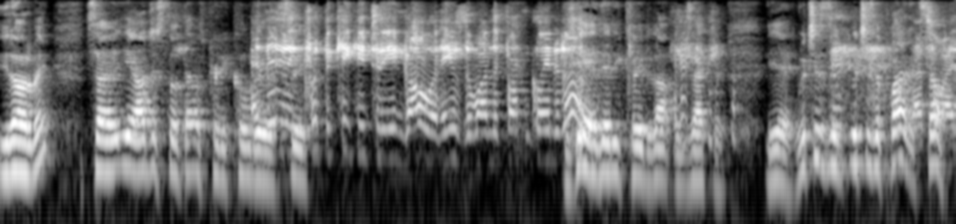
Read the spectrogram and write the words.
You know what I mean? So yeah, I just thought that was pretty cool And to then see. he put the kick into the end goal, and he was the one that fucking cleaned it up. Yeah, then he cleaned it up exactly. yeah, which is a, which is a play That's itself. why.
